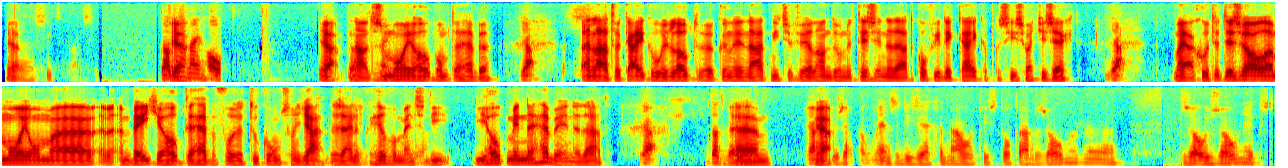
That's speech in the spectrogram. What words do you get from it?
ja. uh, situatie. Dat is mijn hoop. Ja, nou, het is een mooie hoop om te hebben. Ja. En laten we kijken hoe het loopt. We kunnen inderdaad niet zoveel aan doen. Het is inderdaad koffiedik kijken, precies wat je zegt. Ja. Maar ja, goed, het is wel uh, mooi om een beetje hoop te hebben voor de toekomst. Want ja, er zijn ook heel veel mensen die die hoop minder hebben, inderdaad. Ja, dat weet um, ik. Ja, ja, Er zijn ook mensen die zeggen, nou, het is tot aan de zomer uh, sowieso niks.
